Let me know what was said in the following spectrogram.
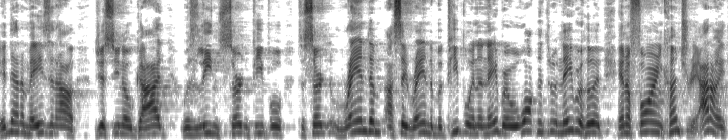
Isn't that amazing how just, you know, God was leading certain people to certain random, I say random, but people in a neighborhood were walking through a neighborhood in a foreign country. I don't,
